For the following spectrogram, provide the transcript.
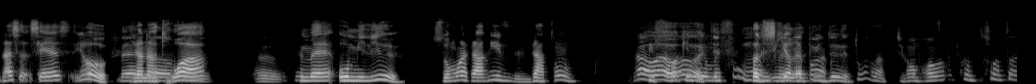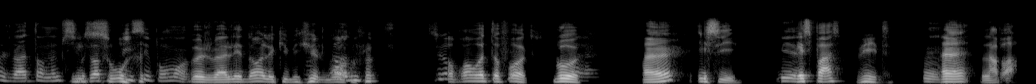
That's a- c'est un- yo, il y en a non, trois. Hein. tu mets au milieu. Sur moi, j'arrive, j'attends. Ah ouais, fucking ouais, ouais, yo, t'es fou. Moi, Tandis je qu'il y aurait plus deux. de toi, là. Tu Ça comprends? peut prendre 30 ans, je vais attendre, même si tu dois saoule. pisser pour moi. Je vais aller dans le cubicule, bro. Tu comprends? What the fuck? Bro, un, ici. Yeah. Espace. Ouais. Un, là-bas.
